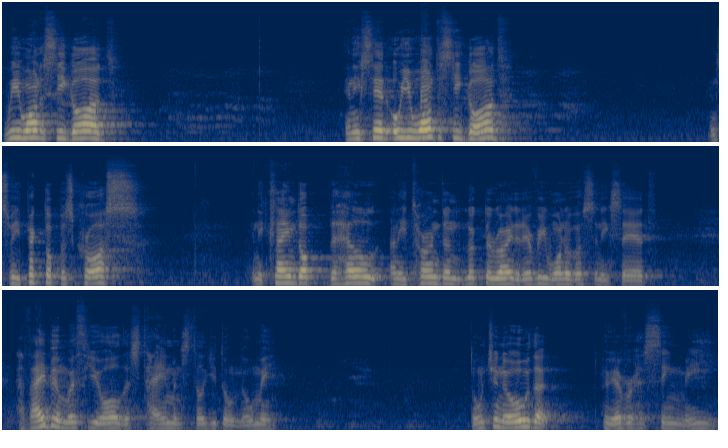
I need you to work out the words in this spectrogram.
We want to see God. And he said, Oh, you want to see God? And so he picked up his cross and he climbed up the hill and he turned and looked around at every one of us and he said, Have I been with you all this time and still you don't know me? Don't you know that whoever has seen me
